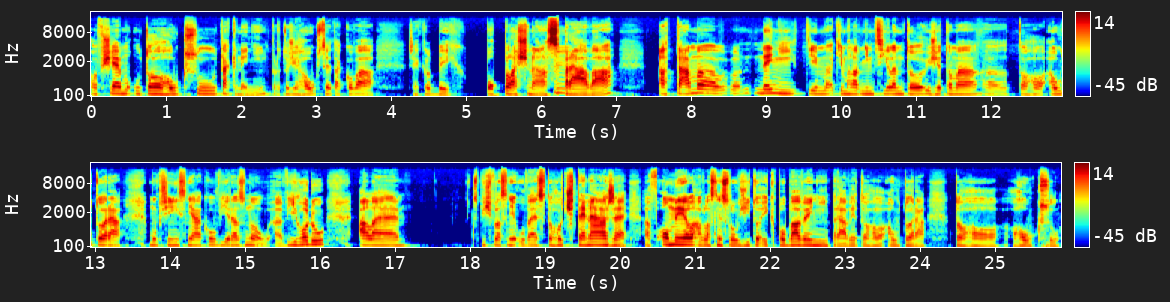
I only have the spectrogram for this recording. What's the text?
ovšem u toho hoaxu tak není, protože hoax je taková, řekl bych, poplašná hmm. zpráva, hmm a tam eh, není tím, tím hlavním cílem to, že to má eh, toho autora mu přinést nějakou výraznou eh, výhodu, ale spíš vlastně uvést toho čtenáře v omyl a vlastně slouží to i k pobavení právě toho autora toho hoaxu.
